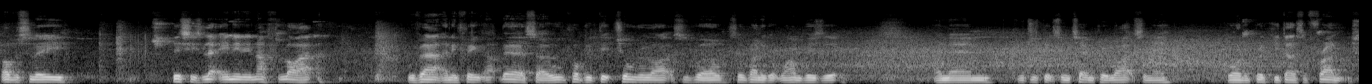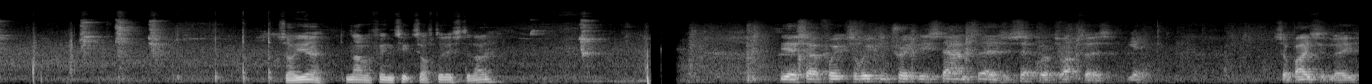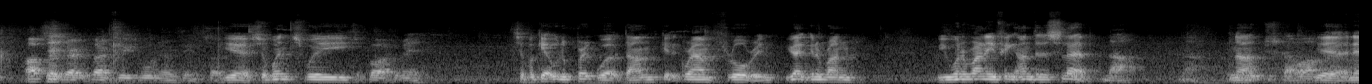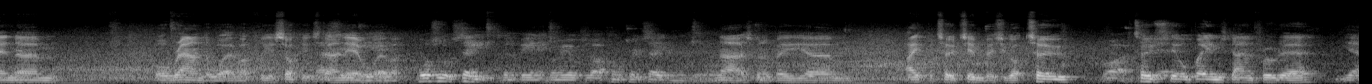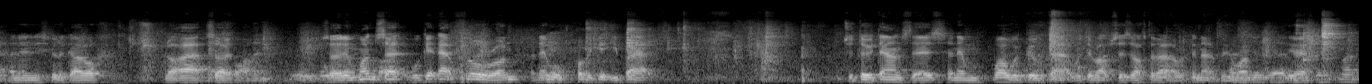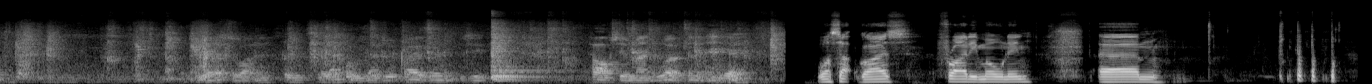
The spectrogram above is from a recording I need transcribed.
Obviously, this is letting in enough light without anything up there, so we'll probably ditch all the lights as well. So we've only got one visit, and then we'll just get some temporary lights in there while the bricky does the front. So yeah, another thing ticked off the list today. Yeah, so if we, so we can treat this downstairs as separate to upstairs. Yeah. So basically, Upstairs very, very feasible and everything, so. yeah. So once we, Supply from here. so if I get all the brickwork done, get the ground floor in, you ain't gonna run. You want to run anything under the slab? Nah, nah. No. It'll just go up. Yeah, and then um, or round or whatever for your sockets That's down it, here or yeah. whatever. What sort of ceiling's going to be in it? Going to be obviously like concrete ceiling, is it? No, it's going to be um, eight by two timbers. You've got two Right. two yeah. steel beams going through there, Yeah. and then it's going to go off like that. That's So. fine then. So then once right. that, we'll get that floor on and then we'll probably get you back to do downstairs and then while we build that, we'll do upstairs after that. I reckon that'd be the one. Yeah. Yeah, that's all right then. That probably does you a favour, isn't it halves the amount of work, doesn't it? Yeah. What's up, guys? Friday morning. Um,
